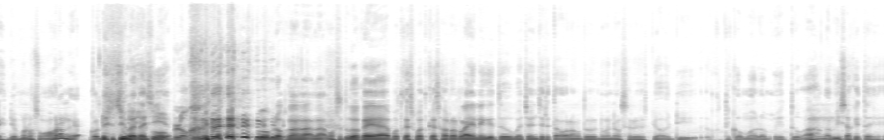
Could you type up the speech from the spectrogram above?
Eh dia mah langsung orang ya? Kalau diisi what I see ya? Goblok. Goblok nggak nggak nggak maksud gua kayak podcast podcast horor lainnya gitu bacain cerita orang tuh dengan yang serius jadi ketika malam itu ah nggak bisa kita ya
